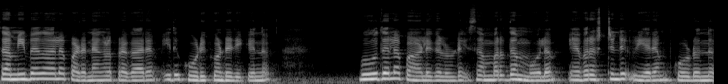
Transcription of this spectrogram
സമീപകാല പഠനങ്ങൾ പ്രകാരം ഇത് കൂടിക്കൊണ്ടിരിക്കുന്നു. ഭൂതലപാളികളുടെ സമ്മർദ്ദം മൂലം എവറസ്റ്റിന്റെ ഉയരം കൂടുന്നു.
